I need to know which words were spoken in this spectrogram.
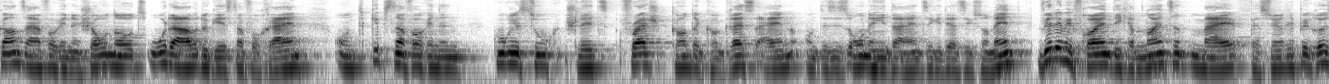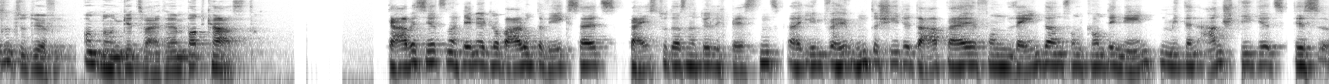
ganz einfach in den Show Notes oder aber du gehst einfach rein und gibst einfach in den Google-Suchschlitz Fresh Content Kongress ein und es ist ohnehin der einzige, der sich so nennt. Würde mich freuen, dich am 19. Mai persönlich begrüßen zu dürfen. Und nun geht's weiter im Podcast. Gab es jetzt, nachdem ihr global unterwegs seid, weißt du das natürlich bestens, äh, irgendwelche Unterschiede dabei von Ländern, von Kontinenten mit dem Anstieg jetzt des äh,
